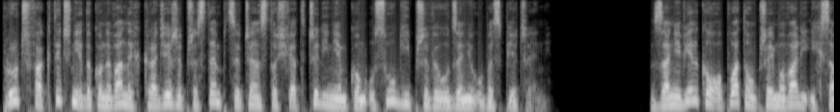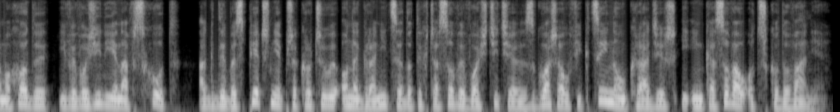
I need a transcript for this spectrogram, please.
Prócz faktycznie dokonywanych kradzieży przestępcy często świadczyli Niemkom usługi przy wyłudzeniu ubezpieczeń. Za niewielką opłatą przejmowali ich samochody i wywozili je na wschód, a gdy bezpiecznie przekroczyły one granice dotychczasowy właściciel zgłaszał fikcyjną kradzież i inkasował odszkodowanie.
